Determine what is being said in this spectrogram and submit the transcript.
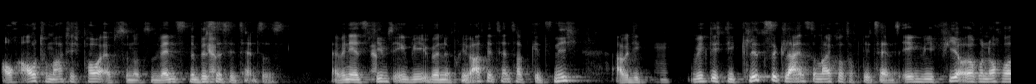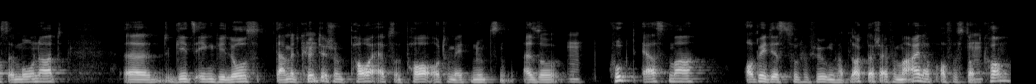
auch automatisch Power Apps zu nutzen, wenn es eine Business-Lizenz ja. ist. Ja, wenn ihr jetzt ja. Teams irgendwie über eine Privatlizenz habt, geht es nicht. Aber die mhm. wirklich die klitzekleinste Microsoft-Lizenz, irgendwie 4 Euro noch was im Monat, äh, geht es irgendwie los. Damit könnt mhm. ihr schon Power Apps und Power Automate nutzen. Also mhm. guckt erstmal, ob ihr das zur Verfügung habt. Loggt euch einfach mal ein auf office.com mhm.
